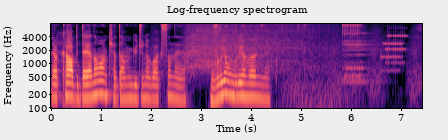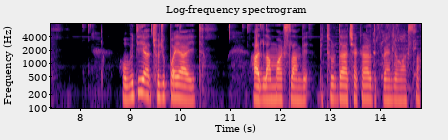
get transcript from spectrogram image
Yok abi dayanamam ki adamın gücüne baksana ya. Vuruyorum vuruyorum ölmüyor. O bu diye çocuk bayağı iyiydi. Hadi lan Maxlan bir, bir tur daha çakardık bence Maxlan.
